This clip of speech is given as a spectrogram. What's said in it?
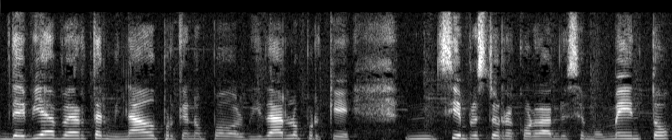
debía haber terminado porque no puedo olvidarlo, porque mm, siempre estoy recordando ese momento.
